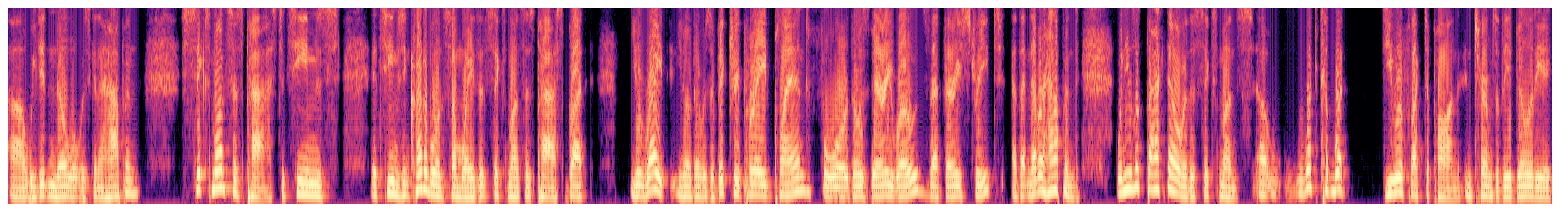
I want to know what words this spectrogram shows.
Uh, we didn't know what was going to happen. Six months has passed. It seems, it seems incredible in some ways that six months has passed, but you're right. You know, there was a victory parade planned for those very roads, that very street, uh, that never happened. When you look back now over the six months, uh, what what do you reflect upon in terms of the ability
